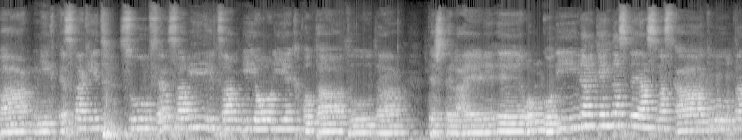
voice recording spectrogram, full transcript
Ba, nik ez dakit zuzen zabiltzan bi horiek hautatuta. Bestela ere egongo dira jeidazteaz nazkatuta.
